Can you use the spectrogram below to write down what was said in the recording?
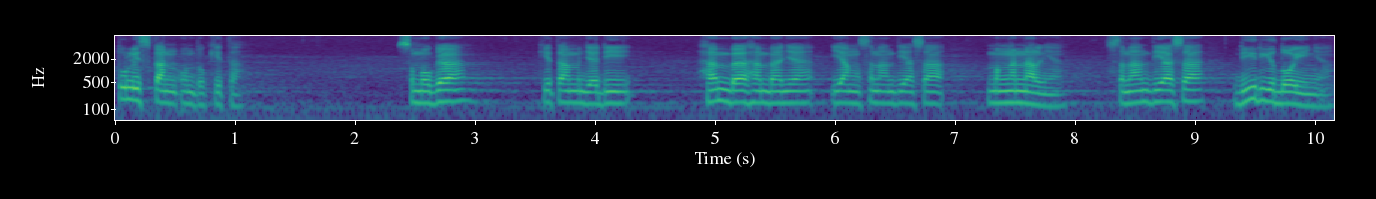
tuliskan untuk kita. Semoga kita menjadi hamba-hambanya yang senantiasa mengenalnya, senantiasa diridhoinya,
